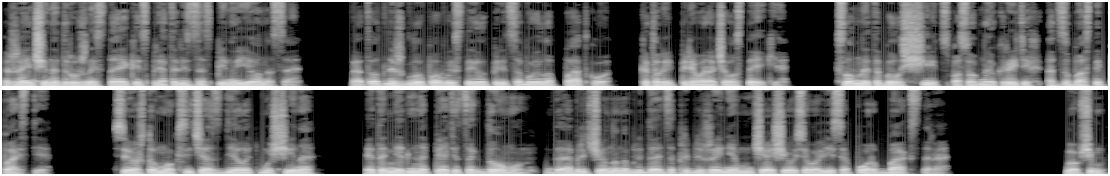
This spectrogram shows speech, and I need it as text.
Женщины дружной стайкой спрятались за спину Йонаса, а тот лишь глупо выставил перед собой лопатку, которой переворачивал стейки. Словно это был щит, способный укрыть их от зубастой пасти. Все, что мог сейчас сделать мужчина, это медленно пятиться к дому, да обреченно наблюдать за приближением мчащегося во весь опор Бакстера. В общем,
